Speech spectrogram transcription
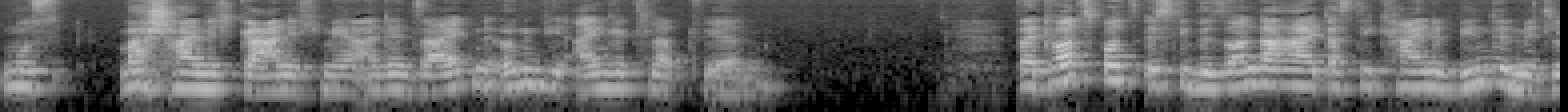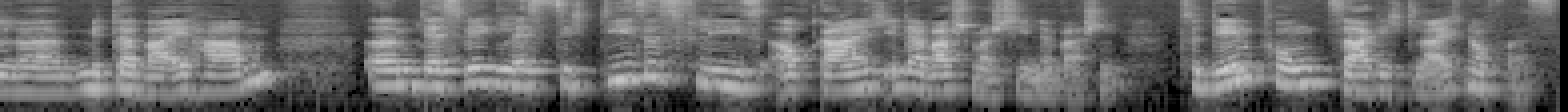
muss wahrscheinlich gar nicht mehr an den Seiten irgendwie eingeklappt werden. Bei Totspots ist die Besonderheit, dass die keine Bindemittel äh, mit dabei haben. Ähm, deswegen lässt sich dieses Vlies auch gar nicht in der Waschmaschine waschen. Zu dem Punkt sage ich gleich noch was.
